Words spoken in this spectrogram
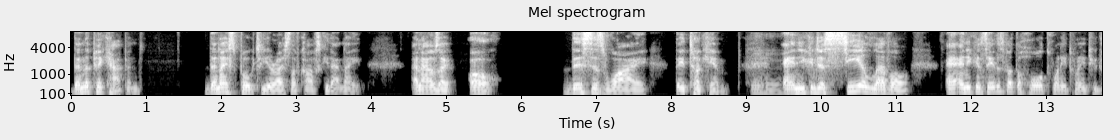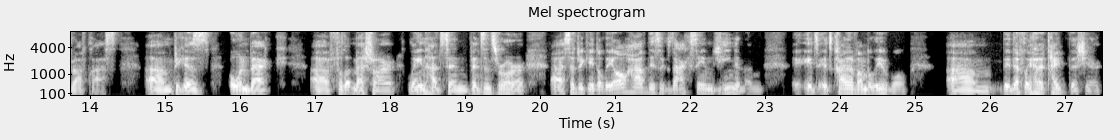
Then the pick happened. Then I spoke to Uri Slafkovsky that night, and I was like, oh, this is why they took him. Mm-hmm. And you can just see a level, and, and, you can say this about the whole 2022 draft class, um, because Owen Beck, uh, Filip Mesar, Lane Hutson, Vinzenz Rohrer, uh, Cedric Guindon, they all have this exact same gene in them. It's it's kind of unbelievable. Um, they definitely had a type this year,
